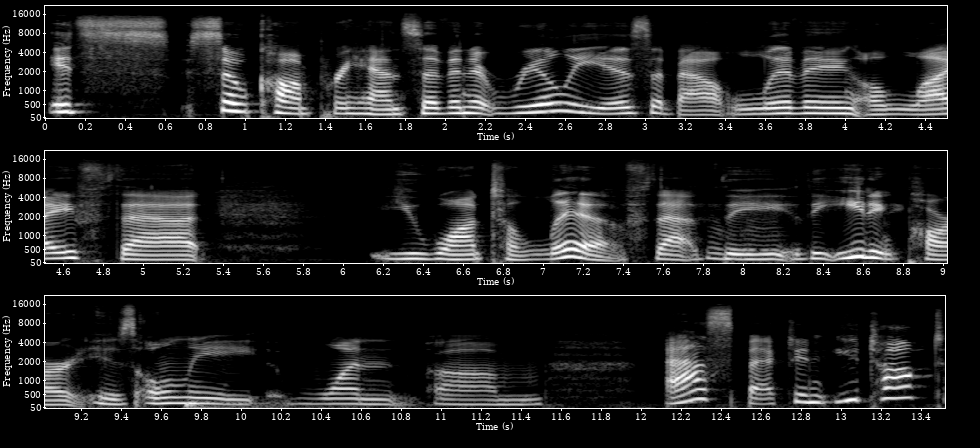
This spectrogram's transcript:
it's so comprehensive and it really is about living a life that you want to live that mm-hmm. the the eating part is only one um aspect. And you talked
